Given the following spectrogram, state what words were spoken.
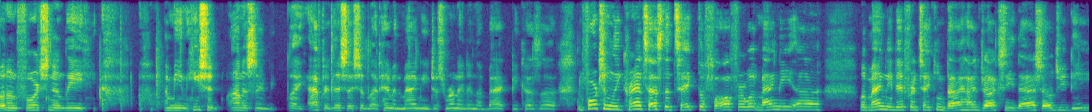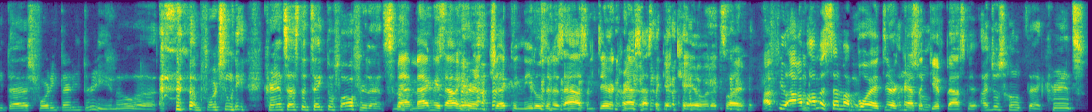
But unfortunately, I mean, he should honestly like after this, they should let him and Magny just run it in the back because uh, unfortunately, Kranz has to take the fall for what Magny uh, what Magny did for taking dihydroxy dash LGD dash forty thirty three. You know, uh, unfortunately, Kranz has to take the fall for that. So. Matt Magny's out here injecting needles in his ass, and Derek Kranz has to get KO'd. It's like I feel I'm, I'm gonna send my boy Derek Kranz a gift basket. I just hope that Kranz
